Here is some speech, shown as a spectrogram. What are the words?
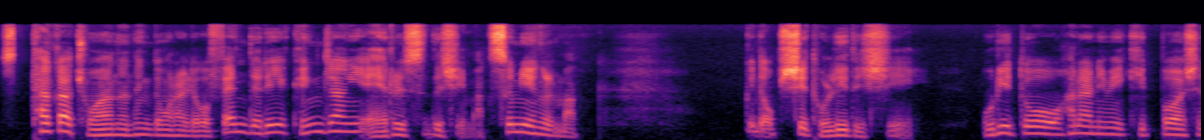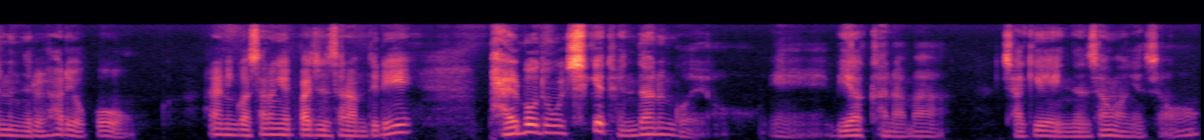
스타가 좋아하는 행동을 하려고 팬들이 굉장히 애를 쓰듯이 막 스밍을 막 끝없이 돌리듯이 우리도 하나님이 기뻐하시는 일을 하려고 하나님과 사랑에 빠진 사람들이 발버둥을 치게 된다는 거예요. 예, 미약하나마 자기의 있는 상황에서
